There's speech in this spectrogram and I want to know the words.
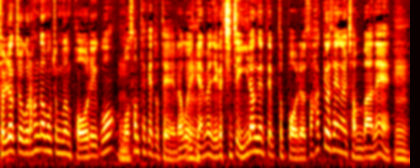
전략적으로 한 과목 정도는 버리고 뭐 선택해도 돼라고 얘기하면 얘가 진짜 1학년 때부터 버려서 학교 생활 전반에 음.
